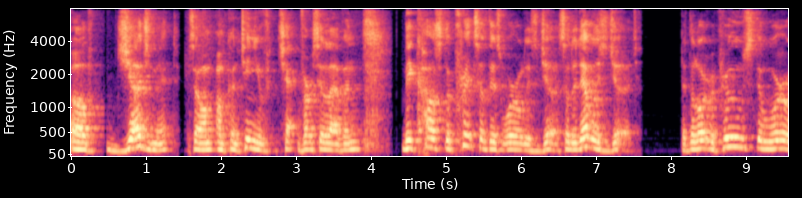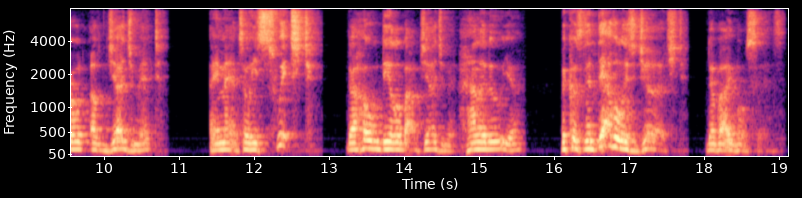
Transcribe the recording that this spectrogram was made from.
of judgment. So I'm, I'm continuing verse 11, because the prince of this world is judged. So the devil is judged that the Lord reproves the world of judgment. Amen. So he switched the whole deal about judgment. Hallelujah. Because the devil is judged, the Bible says.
